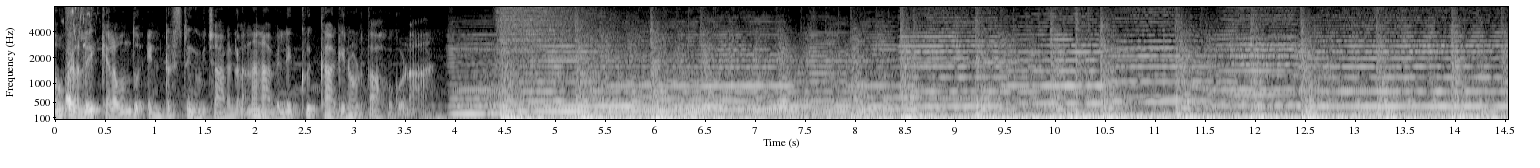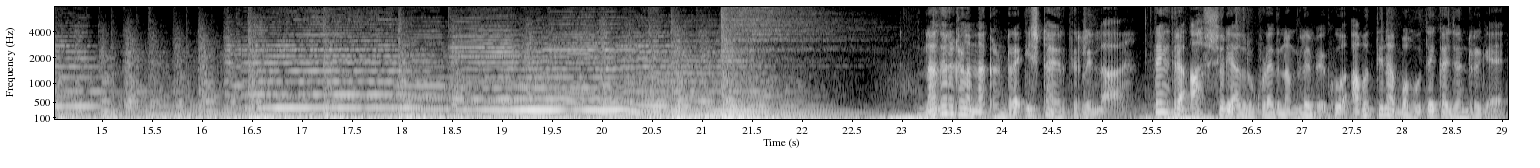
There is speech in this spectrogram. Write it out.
ಅವುಗಳಲ್ಲಿ ಕೆಲವೊಂದು ಇಂಟ್ರೆಸ್ಟಿಂಗ್ ವಿಚಾರಗಳನ್ನು ನಾವಿಲ್ಲಿ ಕ್ವಿಕ್ ಆಗಿ ನೋಡ್ತಾ ಹೋಗೋಣ. ನಗರಗಳನ್ನ ಕಂಡ್ರೆ ಇಷ್ಟ ಇರ್ತಿರ್ಲಿಲ್ಲ. ಸ್ನೇಹಿತರೆ, ಆಶ್ಚರ್ಯ ಆದರೂ ಕೂಡ ಇದು ನಂಬಲೇಬೇಕು. ಅವತ್ತಿನ ಬಹುತೇಕ ಜನರಿಗೆ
